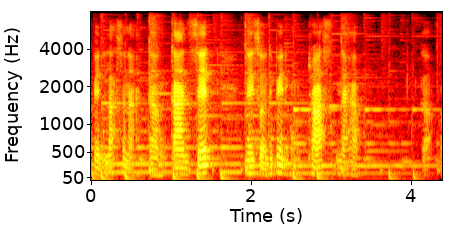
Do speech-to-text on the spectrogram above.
เป็นลักษณะของการเซตในส่วนที่เป็นของ trust นะครับก็ประ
